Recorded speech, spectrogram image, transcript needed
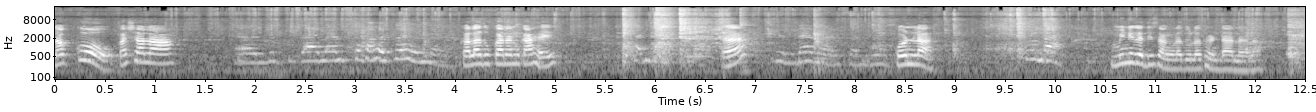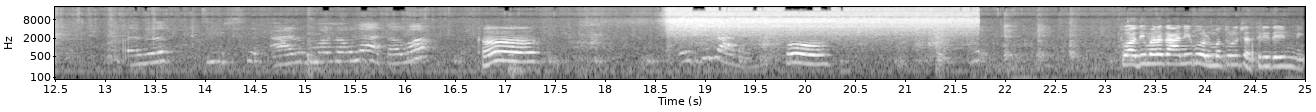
नको. कशाला? कला दुकानान काय आहे? कोणला? मी नी कधी सांगला तुला थंड आणायला. हा. हो. तू आधी मला गाणी बोल मग तुला छत्री देईन मी.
